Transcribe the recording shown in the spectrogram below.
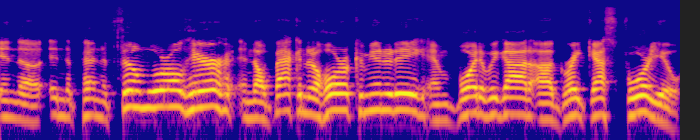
in the independent film world here, and now back into the horror community. And boy, do we got a great guest for you.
